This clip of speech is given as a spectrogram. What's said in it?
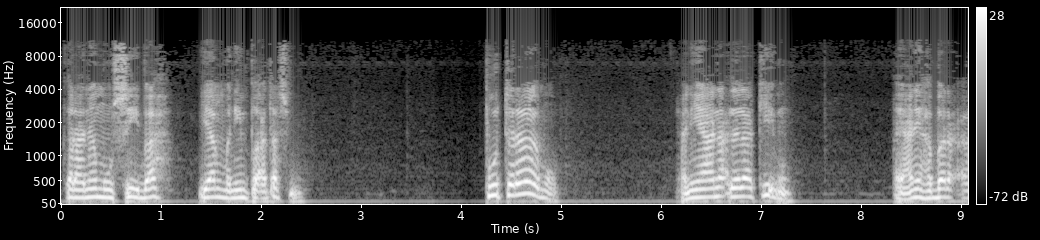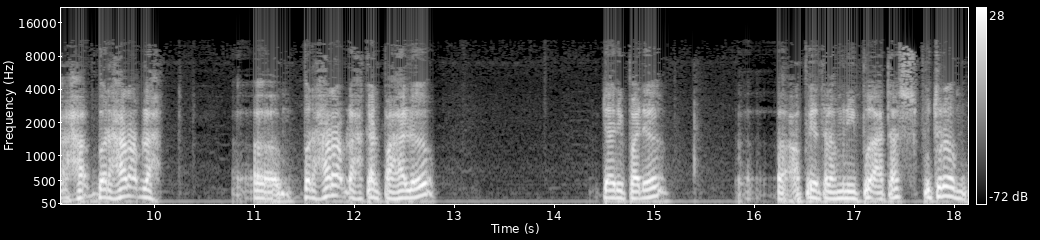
kerana musibah yang menimpa atasmu. Puteramu ini anak lelakimu. Yang ini ber, berharaplah uh, berharaplah akan pahala daripada uh, apa yang telah menimpa atas puteramu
